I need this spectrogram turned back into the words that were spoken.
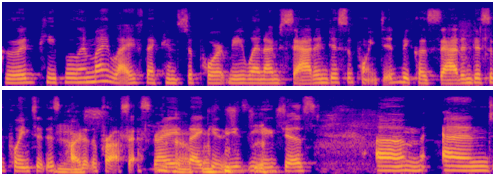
good people in my life that can support me when I'm sad and disappointed because sad and disappointed is yes. part of the process, right? Like you, you just um, and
